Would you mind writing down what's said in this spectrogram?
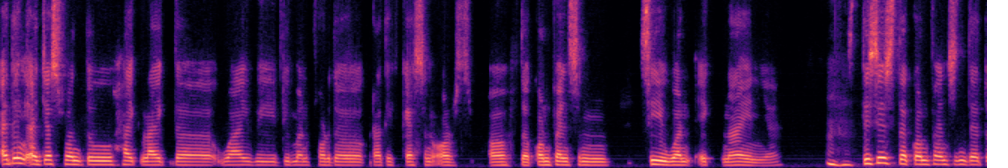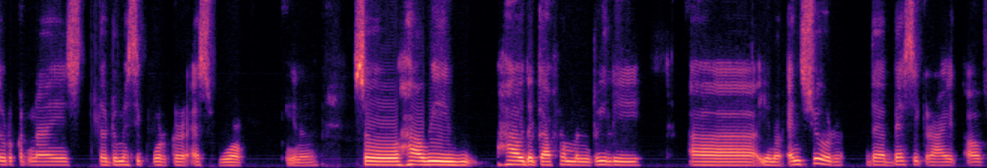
I think I just want to highlight the why we demand for the ratification or of the convention C189. Yeah, mm-hmm. this is the convention that recognize the domestic worker as work. You know, so how we how the government really, uh, you know, ensure the basic right of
